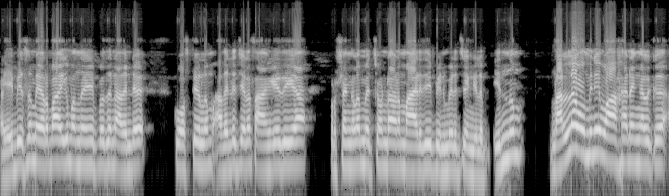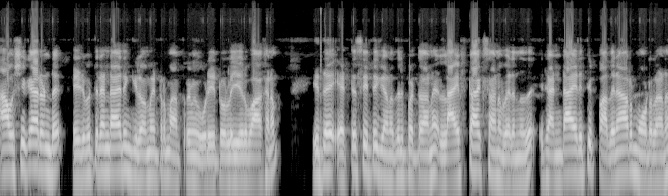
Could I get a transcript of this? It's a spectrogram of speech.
എ ബി എസും എയർ ബാഗും വന്നു കഴിഞ്ഞപ്പോൾ തന്നെ അതിന്റെ കോസ്റ്റുകളും അതിന്റെ ചില സാങ്കേതിക പ്രശ്നങ്ങളും വെച്ചുകൊണ്ടാണ് മാരുതി പിൻവലിച്ചെങ്കിലും ഇന്നും നല്ല ഒമിനി വാഹനങ്ങൾക്ക് ആവശ്യക്കാരുണ്ട്. എഴുപത്തിരണ്ടായിരം കിലോമീറ്റർ മാത്രമേ ഓടിയിട്ടുള്ളൂ ഈ ഒരു വാഹനം. ഇത് എട്ട് സീറ്റ് ഗണത്തിൽപ്പെട്ടതാണ്. ലൈഫ് ടാക്സ് ആണ് വരുന്നത്. രണ്ടായിരത്തി പതിനാറ് മോഡലാണ്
